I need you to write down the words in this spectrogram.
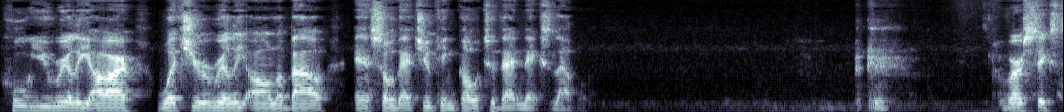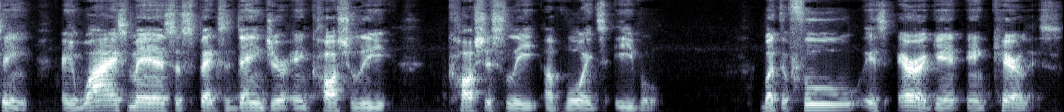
who you really are, what you're really all about, and so that you can go to that next level. Verse 16 A wise man suspects danger and cautiously cautiously avoids evil. But the fool is arrogant and careless.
